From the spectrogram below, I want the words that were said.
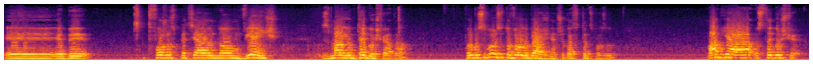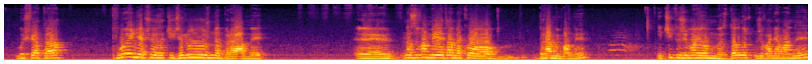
yy, jakby tworzą specjalną więź z magią tego świata. Próbuję sobie to wyobrazić, na przykład w ten sposób. Magia z tego świ- świata płynie przez jakieś różne bramy. Yy, nazywamy je tam jako bramy many. I ci, którzy mają zdolność używania many,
